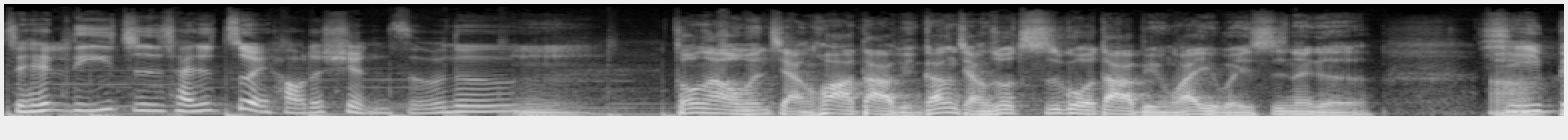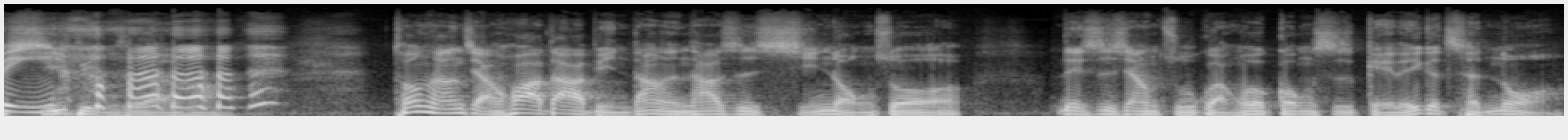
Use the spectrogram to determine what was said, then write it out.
直接离职才是最好的选择呢？嗯，通常我们讲画大饼，刚刚讲说吃过大饼，我还以为是那个喜饼，喜饼是吧？通常讲画大饼，当然它是形容说类似像主管或公司给了一个承诺。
